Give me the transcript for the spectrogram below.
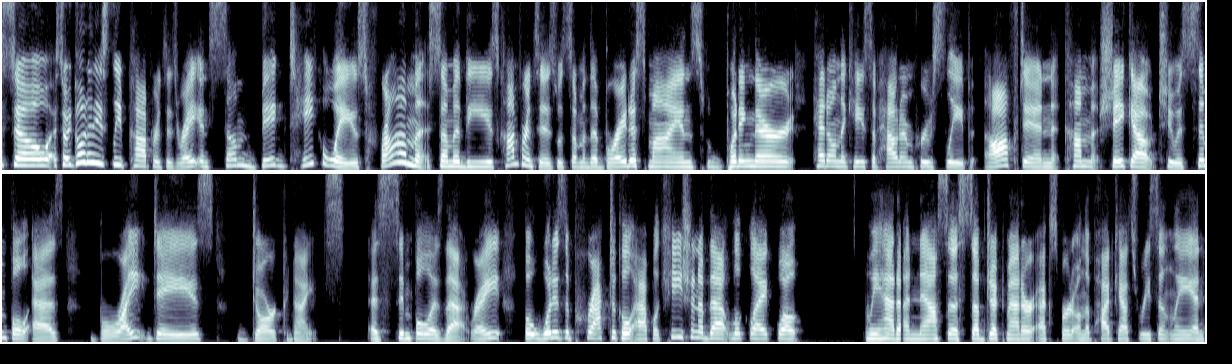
so, so I go to these sleep conferences, right? And some big takeaways from some of these conferences with some of the brightest minds putting their head on the case of how to improve sleep often come shake out to as simple as bright days, dark nights. As simple as that, right? But what does the practical application of that look like? Well, we had a NASA subject matter expert on the podcast recently, and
